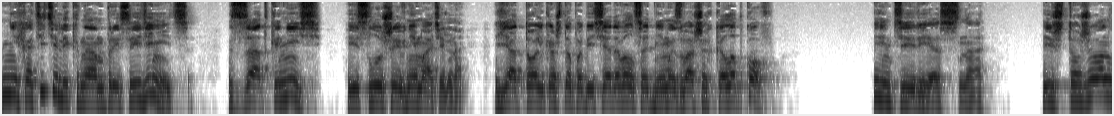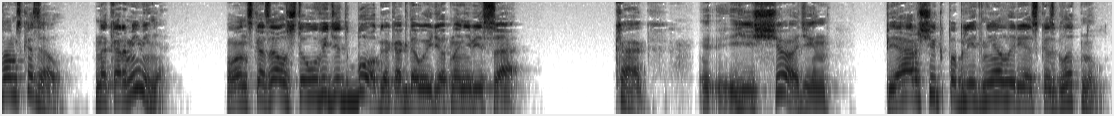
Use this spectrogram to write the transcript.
«Не хотите ли к нам присоединиться?» «Заткнись и слушай внимательно. Я только что побеседовал с одним из ваших колобков». «Интересно. И что же он вам сказал? Накорми меня?» «Он сказал, что увидит Бога, когда уйдет на небеса». «Как? Еще один?» Пиарщик побледнел и резко сглотнул.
